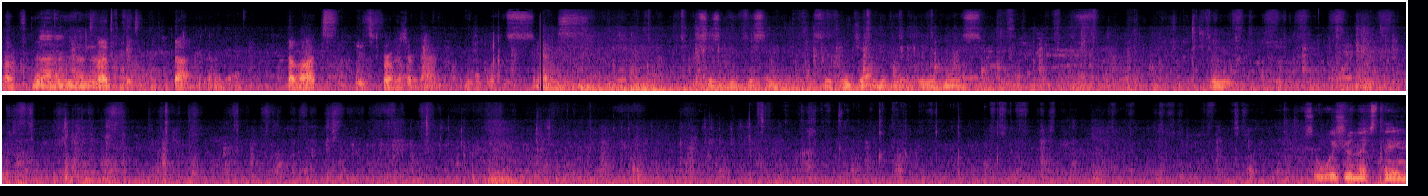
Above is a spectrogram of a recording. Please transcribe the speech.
not. No, no, no. But the, the is from Japan. Yes. This is good. This is, a good job. Look at it. Really nice. Really. So where's your next day?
